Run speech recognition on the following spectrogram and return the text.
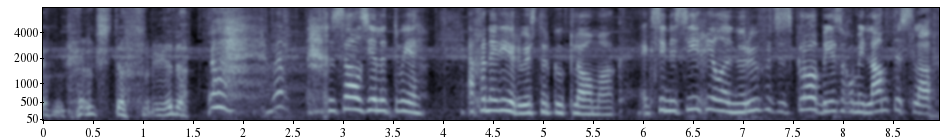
Ek is tevrede. Wel, gesels julle twee. Ek gaan net die roosterkoek klaarmaak. Ek sien 'n Sigiel en Rufus is klaar besig om die lam te slag.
